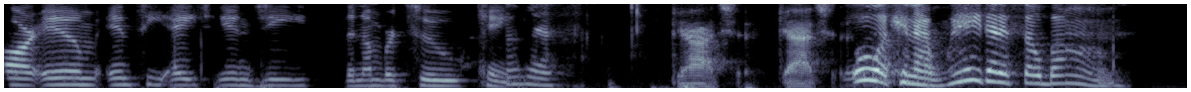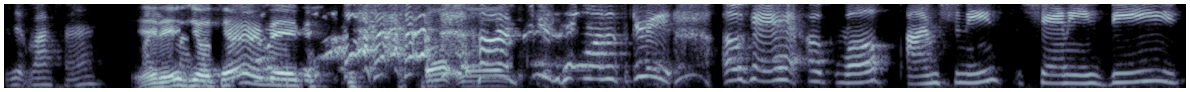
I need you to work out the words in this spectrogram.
R M N T H N G, the number two king. yes. Gotcha. Gotcha. Oh, I cannot wait. That is so bomb. Is it my turn? It is your turn, baby. I just came on the screen. Okay. oh, well, I'm Shanice, Shanii V,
